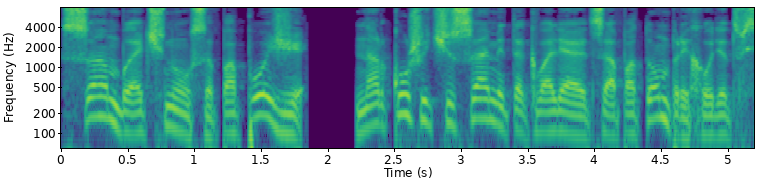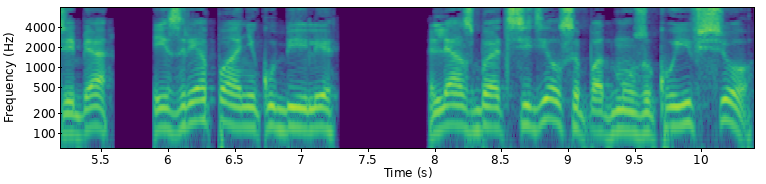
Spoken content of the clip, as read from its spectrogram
сам бы очнулся попозже? Наркуши часами так валяются, а потом приходят в себя. И зря панику били. Ляс бы отсиделся под музыку и все.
